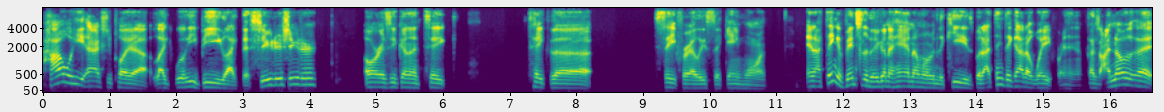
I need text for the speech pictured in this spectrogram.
how will he actually play out? Like, will he be like the shooter shooter, or is he gonna take take the seat for at least a game one? And I think eventually they're gonna hand him over the keys, but I think they gotta wait for him because I know that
